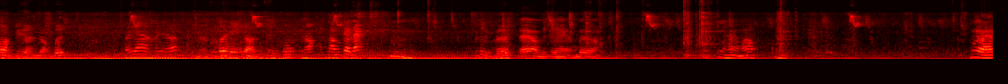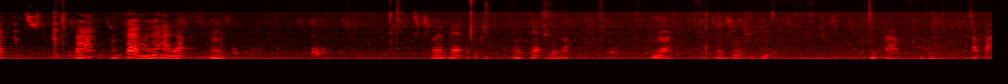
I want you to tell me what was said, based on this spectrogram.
ห้อนเดือนดอกเบิดเพราะย่ามันเนาะก็ได้สอนกินกุ้งเนาะน้องกันละอืมเบิดแล้วมันจะแห้งเบิดที่ห่างเอาเมื่อไหร่ รักมันแค่มันไม่หายแล้วอืมเพื่อแพะเพื่อแพะดูเนาะเหรอเป็นกุ้งนี่ครับข้าวปลา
